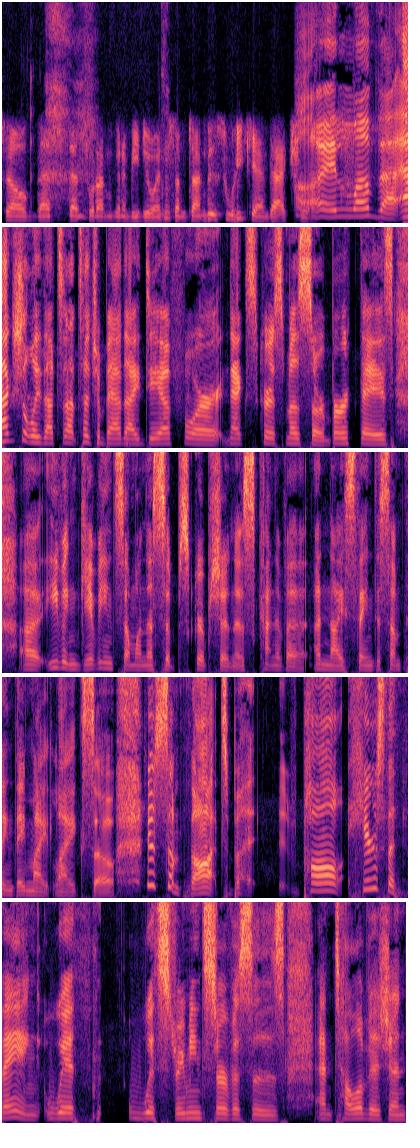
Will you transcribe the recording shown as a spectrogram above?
So that's that's what I'm going to be doing sometime this weekend, actually. I love that. Actually, that's not such a bad idea for next Christmas or birthdays. Uh, even giving someone a subscription is kind of a, a nice thing to something they might like. So there's some thoughts. But Paul, here's the thing with with streaming services and television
